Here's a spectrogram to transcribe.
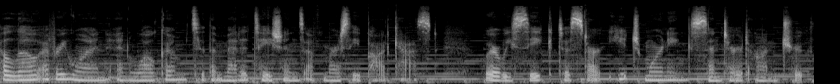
Hello, everyone, and welcome to the Meditations of Mercy podcast, where we seek to start each morning centered on truth.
